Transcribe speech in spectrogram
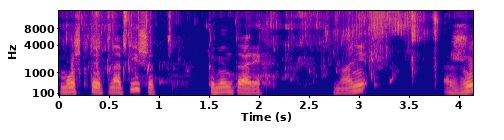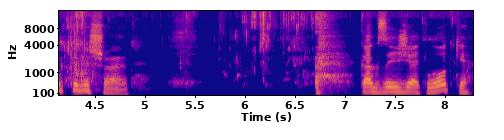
Может, кто-то напишет комментариях, но они жутко мешают. Как заезжать лодки,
